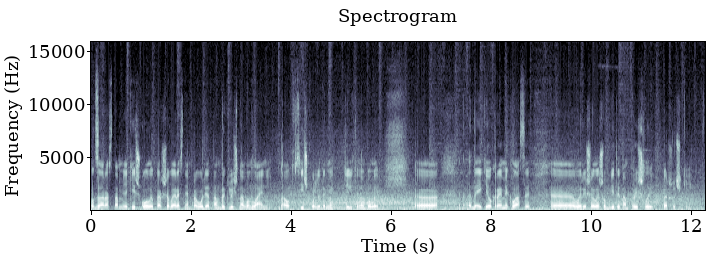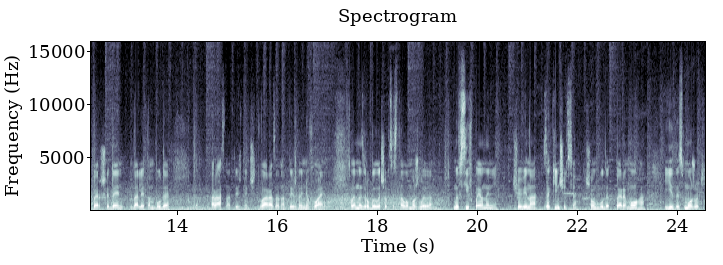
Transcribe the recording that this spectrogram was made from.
От зараз там які школи 1 вересня проводять там виключно в онлайні. Да, от в цій школі, де ми тільки не були. Е, деякі окремі класи е, вирішили, щоб діти там прийшли в першочки в перший день. Далі там буде там, раз на тиждень чи два рази на тиждень офлайн. Але ми зробили, щоб це стало можливим. Ми всі впевнені, що війна закінчиться, що буде перемога, і діти зможуть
